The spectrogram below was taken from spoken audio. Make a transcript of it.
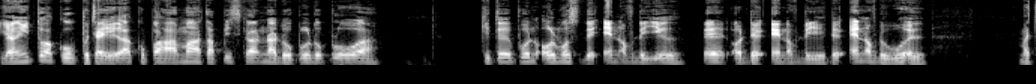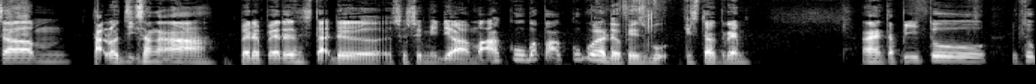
yang itu aku percaya, aku faham lah. Tapi sekarang dah 2020 lah. Kita pun almost the end of the year. Eh, or the end of the year. The end of the world. Macam tak logik sangat ah. Parents-parents tak ada social media. Mak aku, bapak aku pun ada Facebook, Instagram. Kan, tapi itu itu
